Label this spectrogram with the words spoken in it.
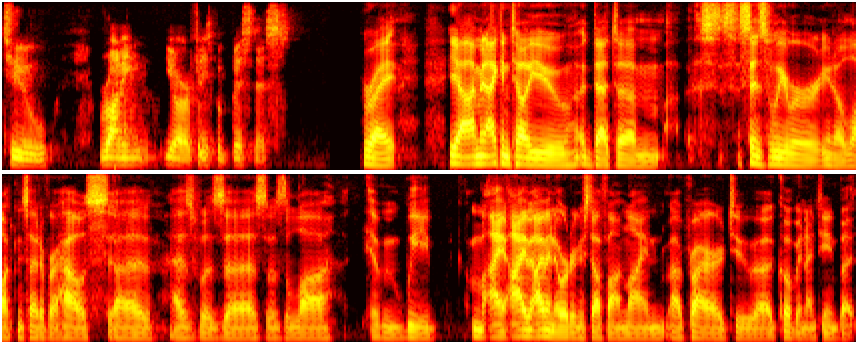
to running your facebook business right. Yeah i mean i can tell you that um, s- since we were you know locked inside of our house uh, as was uh, as was the law um, we I, I i've been ordering stuff online uh, prior to uh, covid-19 but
